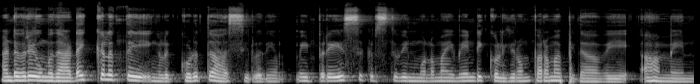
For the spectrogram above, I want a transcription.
ஆண்டவரே உமது அடைக்கலத்தை எங்களுக்கு கொடுத்த ஆசீர்வதியம் மீட்பர் இயேசு கிறிஸ்துவின் மூலமாய் வேண்டிக் கொள்கிறோம். பரமபிதாவே ஆமேன்.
